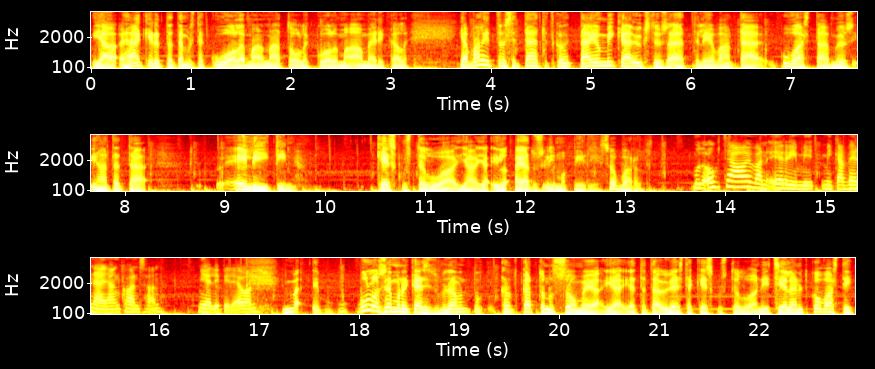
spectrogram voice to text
Ja hän kirjoittaa tämmöistä kuolemaa NATOlle, kuolemaa Amerikalle. Ja valitettavasti tämä, tämä ei ole mikään yksityisajattelija, vaan tämä kuvastaa myös ihan tätä eliitin keskustelua ja, ja il, ajatusilmapiiriä. Se on vaarallista. Mutta onko tämä aivan eri, mikä Venäjän kansan mielipide on? Mä, mulla on semmoinen käsitys, mitä olen katsonut somea ja, ja tätä yleistä keskustelua, niin siellä nyt kovasti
